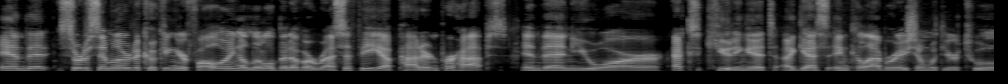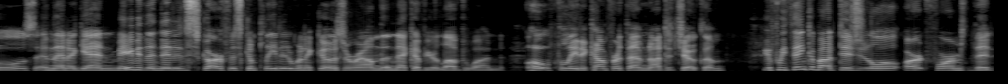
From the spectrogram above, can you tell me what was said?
and that sort of similar to cooking, you're following a little bit of a recipe, a pattern perhaps, and then you are executing it, I guess, in collaboration with your tools. And then again, maybe the knitted scarf is completed when it goes around the neck of your loved one, hopefully to comfort them, not to choke them. If we think about digital art forms that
